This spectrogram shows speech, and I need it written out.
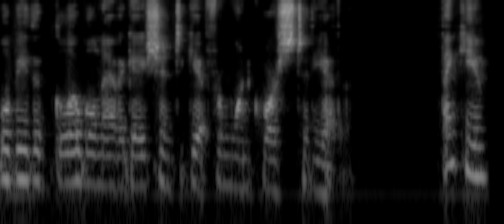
will be the global navigation to get from one course to the other. Thank you.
